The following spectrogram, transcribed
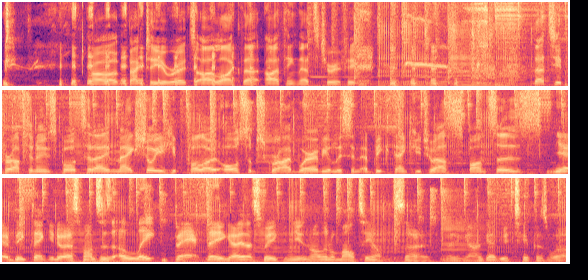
oh, back to your roots. I like that. I think that's terrific. That's it for Afternoon Sport today. Make sure you hit follow or subscribe wherever you listen. A big thank you to our sponsors. Yeah, a big thank you to our sponsors, Elite Bet. There you go. That's where you can use my little multi on. So there you go. I gave you a tip as well.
